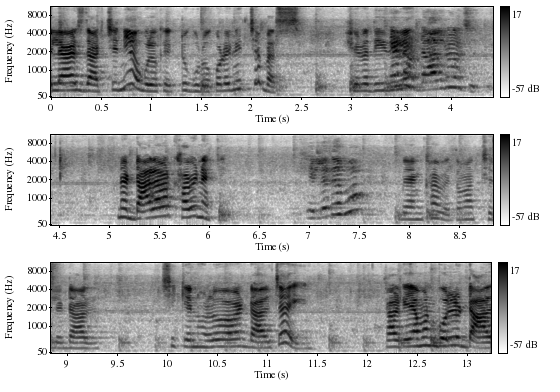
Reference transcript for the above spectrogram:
এলাচ, দারচিনি। ওগুলোকে একটু গুঁড়ো করে নিচ্ছে ব্যাস। সেটা দিয়ে দিলে না ডাল আবার খাবে নাকি? খেলে দেবো? ব্যাং খাবে তোমার ছেলে ডাল। চিকেন হলেও আবার ডাল চাই। কালকে যেমন বলল ডাল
